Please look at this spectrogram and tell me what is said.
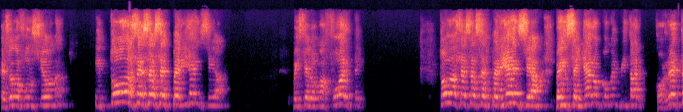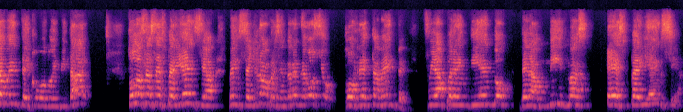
eso no funciona. Y todas esas experiencias me hicieron más fuerte. Todas esas experiencias me enseñaron cómo invitar correctamente y cómo no invitar. Todas esas experiencias me enseñaron a presentar el negocio correctamente. Fui aprendiendo de las mismas experiencias.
